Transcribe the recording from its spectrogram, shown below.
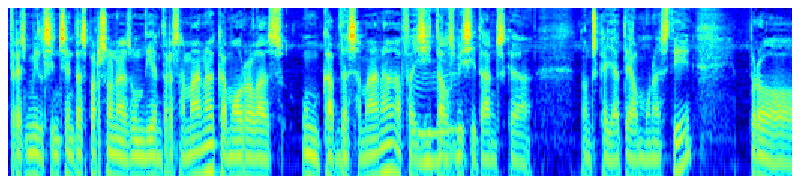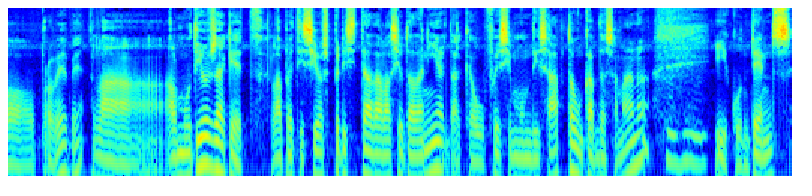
3.500 persones un dia entre setmana que moure-les un cap de setmana, afegit mm -hmm. als visitants que, doncs, que ja té el monestir, però, però bé, bé la, el motiu és aquest, la petició explícita de la ciutadania de que ho féssim un dissabte, un cap de setmana, uh -huh. i contents.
